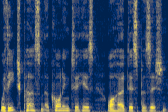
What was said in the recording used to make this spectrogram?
with each person according to his or her disposition.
